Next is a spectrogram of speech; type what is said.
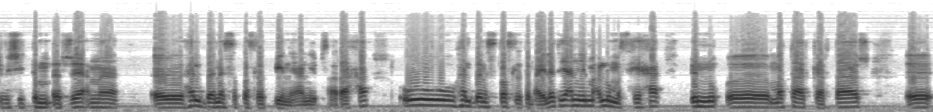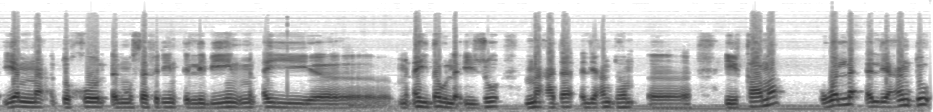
كيفاش يتم إرجاعنا. آه، هل ناس اتصلت بينا يعني بصراحة. وهل ناس اتصلت بعائلتي يعني المعلومة صحيحة إنه آه، مطار كارتاج آه، يمنع دخول المسافرين الليبيين من أي من أي دولة يجوا ما عدا اللي عندهم إقامة ولا اللي عنده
